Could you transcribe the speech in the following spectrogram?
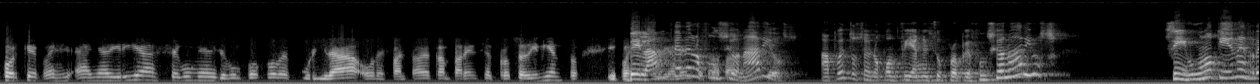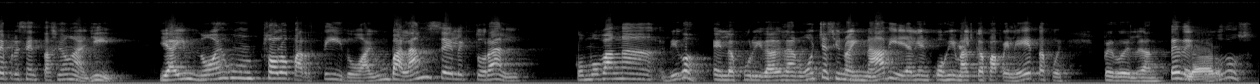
porque pues, añadiría, según ellos, un poco de oscuridad o de falta de transparencia al procedimiento. y pues, Delante de los funcionarios. Ah, pues entonces no confían en sus propios funcionarios. Si uno tiene representación allí y ahí no es un solo partido, hay un balance electoral ¿Cómo van a, digo, en la oscuridad de la noche, si no hay nadie y alguien coge y marca papeleta, pues, pero delante de todos?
